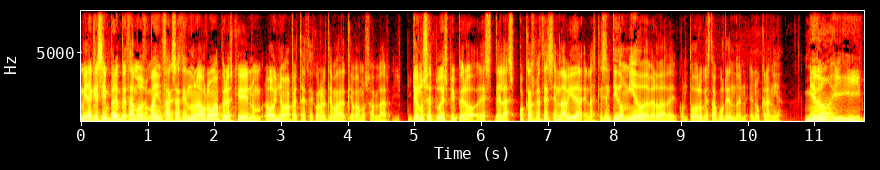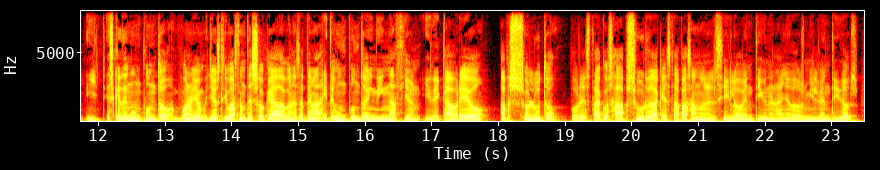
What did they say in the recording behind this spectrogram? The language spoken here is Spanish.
Mira que siempre empezamos Mindfax haciendo una broma, pero es que hoy no me apetece con el tema del que vamos a hablar. Yo no sé tú, Espi, pero es de las pocas veces en la vida en las que he sentido miedo de verdad, ¿eh? con todo lo que está ocurriendo en, Ucrania. Miedo y, es que tengo un punto, bueno, yo, estoy bastante soqueado con ese tema y tengo un punto de indignación y de cabreo absoluto por esta cosa absurda que está pasando en el siglo XXI, en el año 2022,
